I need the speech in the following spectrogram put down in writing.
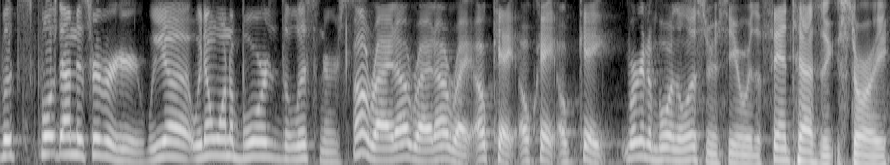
let's float down this river here. We uh, we don't want to bore the listeners. All right, all right, all right. Okay, okay, okay. We're going to bore the listeners here with a fantastic story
